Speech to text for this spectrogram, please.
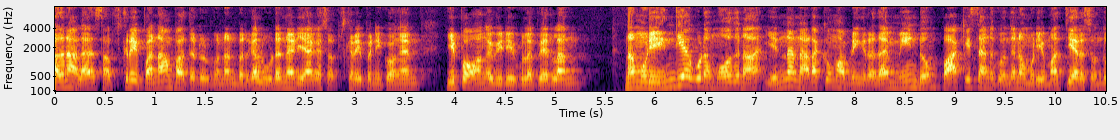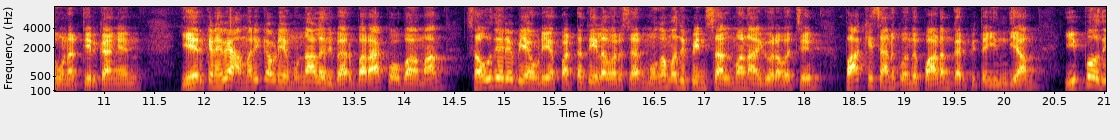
அதனால் சப்ஸ்கிரைப் பண்ணாமல் பார்த்துட்டு இருக்கும் நண்பர்கள். உடனடியாக சப்ஸ்கிரைப் பண்ணிக்கோங்க. இப்போ வாங்க வீடியோக்குள்ளே போயிடலாம். நம்முடைய இந்தியா கூட மோதுனா என்ன நடக்கும் அப்படிங்கிறத மீண்டும் பாகிஸ்தானுக்கு வந்து நம்முடைய மத்திய அரசு வந்து உணர்த்தியிருக்காங்க. ஏற்கனவே அமெரிக்காவுடைய முன்னாள் அதிபர் பராக் ஒபாமா சவுதி அரேபியாவுடைய பட்டத்து இளவரசர் முகமது பின் சல்மான் ஆகியோரை வச்சு பாகிஸ்தானுக்கு வந்து பாடம் கற்பித்த இந்தியா இப்போது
